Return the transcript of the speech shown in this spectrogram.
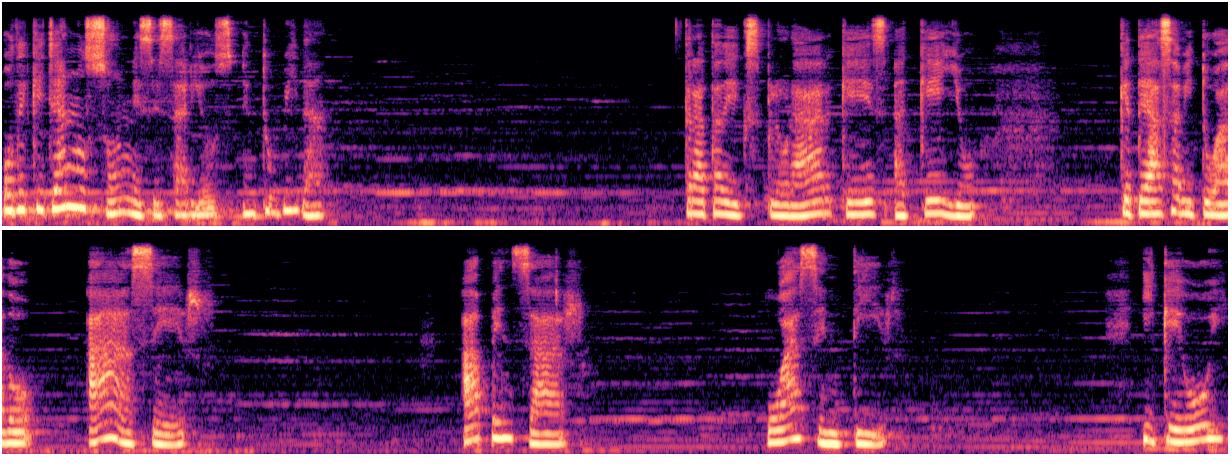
o de que ya no son necesarios en tu vida. Trata de explorar qué es aquello que te has habituado a hacer, a pensar o a sentir y que hoy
